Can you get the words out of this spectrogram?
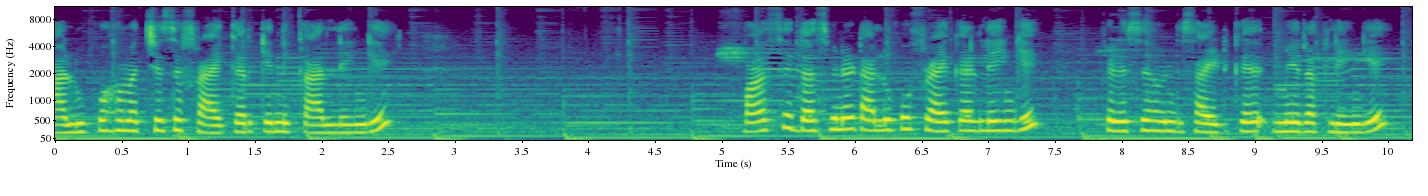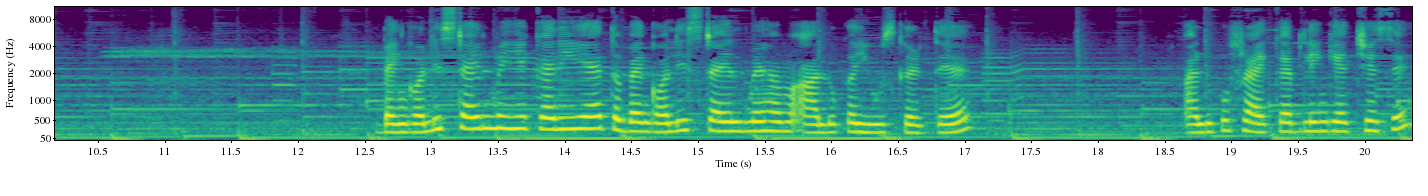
आलू को हम अच्छे से फ्राई करके निकाल लेंगे। पाँच से दस मिनट आलू को फ्राई कर लेंगे। फिर इसे हम साइड में रख लेंगे। बंगाली स्टाइल में ये करी है तो बंगाली स्टाइल में हम आलू का यूज़ करते हैं। आलू को फ्राई कर लेंगे अच्छे से।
